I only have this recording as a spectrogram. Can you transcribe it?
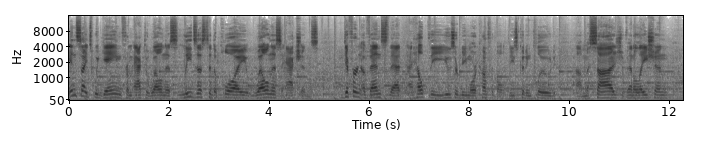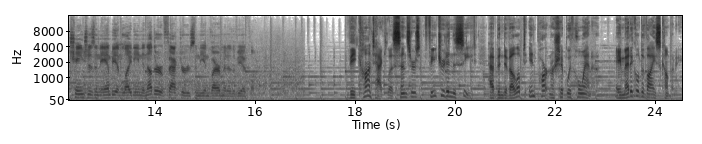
Insights we gain from active wellness leads us to deploy wellness actions, different events that help the user be more comfortable. These could include uh, massage, ventilation, changes in ambient lighting, and other factors in the environment of the vehicle. The contactless sensors featured in the seat have been developed in partnership with Hoana, a medical device company.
